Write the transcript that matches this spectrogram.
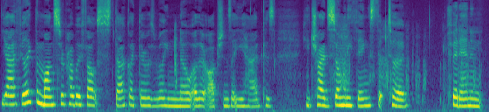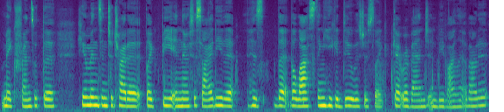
Yeah, I feel like the monster probably felt stuck, like there was really no other options that he had because he tried so many things that, to fit in and make friends with the humans and to try to like be in their society that his the the last thing he could do was just like get revenge and be violent about it.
